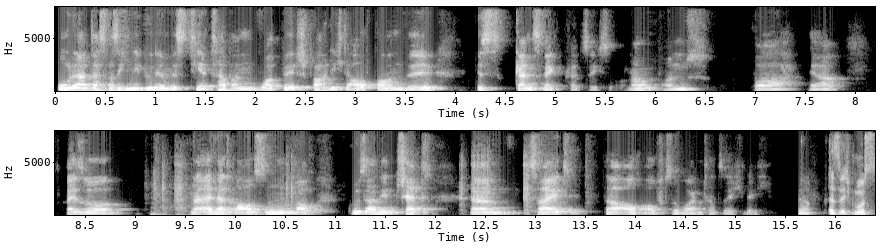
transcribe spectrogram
Oder das, was ich in die Bühne investiert habe an Wortbildsprache, die ich da aufbauen will, ist ganz weg plötzlich so. Ne? Und boah, ja, also all da draußen und auch Grüße an den Chat, ähm, Zeit da auch aufzuräumen tatsächlich. Ja, also ich muss,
